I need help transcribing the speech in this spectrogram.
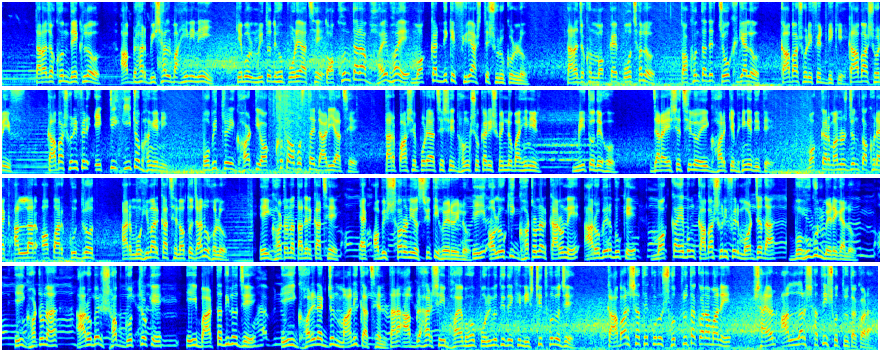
তারা যখন দেখল আব্রাহার বিশাল বাহিনী নেই, কেবল মৃতদেহ পড়ে আছে, তখন তারা ভয়ে ভয়ে মক্কার দিকে ফিরে আসতে শুরু করল। তারা যখন মক্কায় পৌঁছালো, তখন তাদের চোখ গেল কাবা শরীফের দিকে। কাবা শরীফ। কাবা শরীফের একটি ইটও ভাঙেনি। পবিত্র এই ঘরটি অক্ষত অবস্থায় দাঁড়িয়ে আছে। তার পাশে পড়ে আছে সেই ধ্বংসকারী সৈন্যবাহিনীর মৃতদেহ, যারা এসেছিল এই ঘরকে ভেঙে দিতে। মক্কার মানুষজন তখন এক আল্লাহর অপার কুদরত আর মহিমার কাছে নতজানু হলো। এই ঘটনা তাদের কাছে এক অবিস্মরণীয় স্মৃতি হয়ে রইল। এই অলৌকিক ঘটনার কারণে আরবের বুকে মক্কা এবং কাবা শরীফের মর্যাদা বহুগুণ বেড়ে গেল। এই ঘটনা আরবের সব গোত্রকে এই বার্তা দিল যে, এই ঘরের একজন মালিক আছেন। তারা আব্রাহার সেই ভয়াবহ পরিণতি দেখে নিশ্চিত হলো যে, কাবার সাথে কোনো শত্রুতা করা মানে সায়ন আল্লাহর সাথেই শত্রুতা করা।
